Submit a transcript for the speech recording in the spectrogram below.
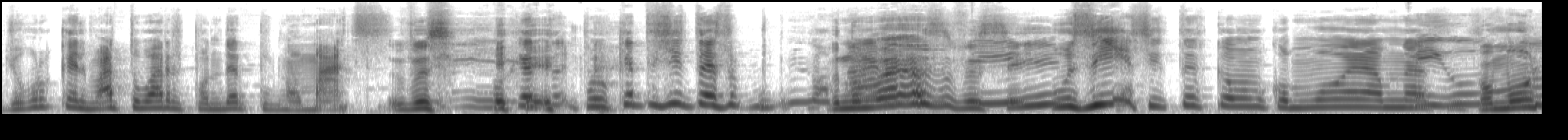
yo creo que el vato va a responder, pues, no más. Pues sí. ¿Por qué, te, por qué te hiciste eso? No Pues nomás, pues sí. Pues sí, sí, es como, como era una... Común.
